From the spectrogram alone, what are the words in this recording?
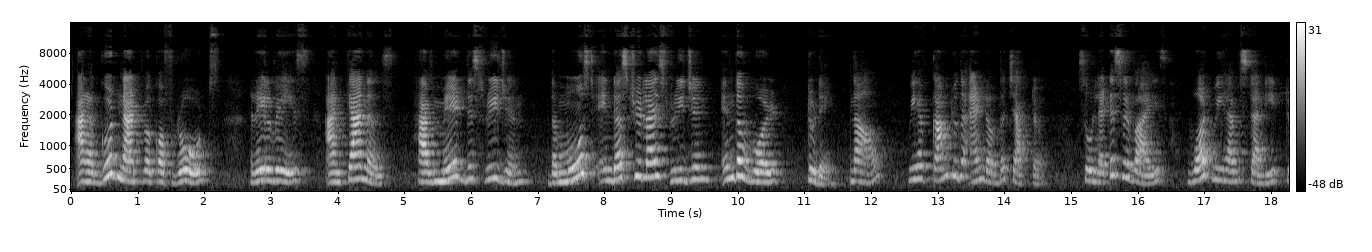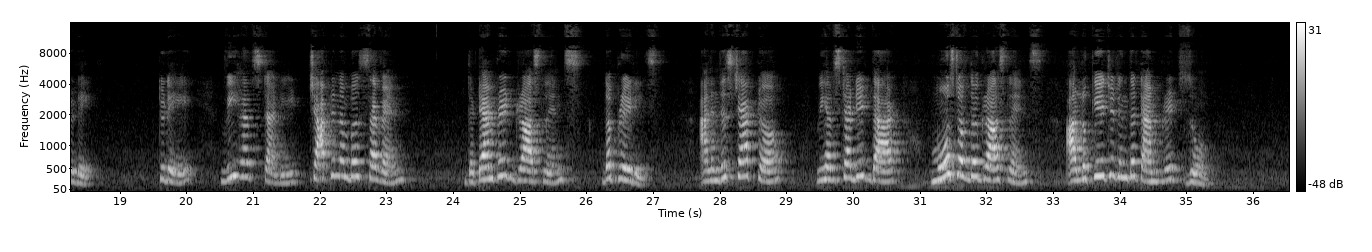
and a good network of roads, railways and canals have made this region the most industrialized region in the world today. Now, we have come to the end of the chapter. So let us revise what we have studied today. Today, we have studied chapter number 7, the temperate grasslands, the prairies. And in this chapter, we have studied that most of the grasslands are located in the temperate zone.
